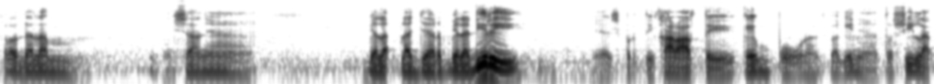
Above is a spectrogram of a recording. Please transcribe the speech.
kalau dalam misalnya bela, belajar bela diri ya seperti karate, kempo dan sebagainya atau silat.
